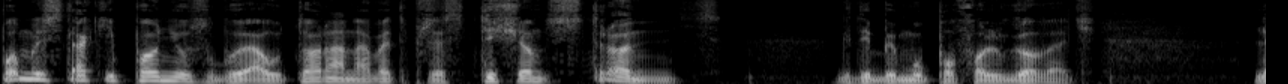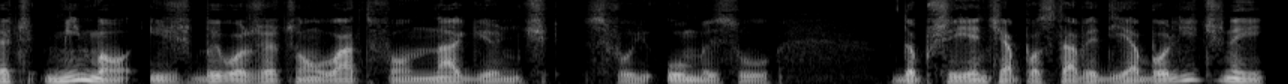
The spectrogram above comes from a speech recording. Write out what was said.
Pomysł taki poniósłby autora nawet przez tysiąc stronic, gdyby mu pofolgować. Lecz mimo, iż było rzeczą łatwą nagiąć swój umysł do przyjęcia postawy diabolicznej,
